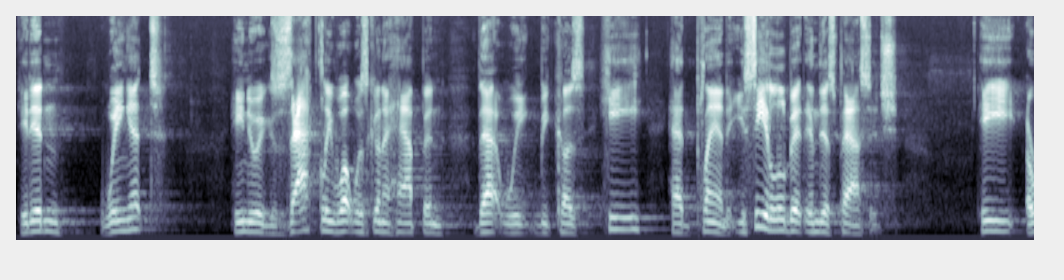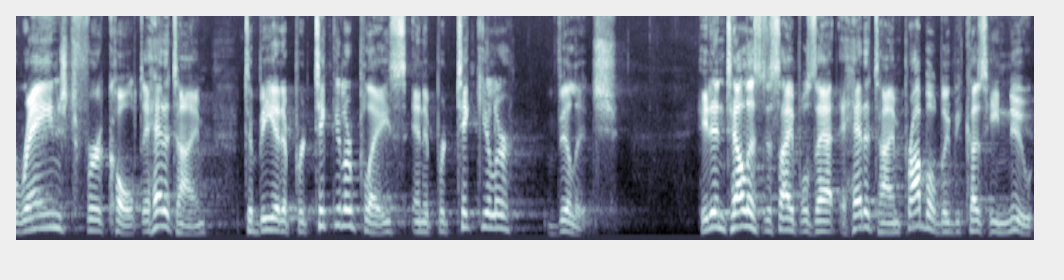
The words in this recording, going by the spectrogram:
He didn't wing it, he knew exactly what was going to happen that week because he had planned it. You see it a little bit in this passage. He arranged for a colt ahead of time to be at a particular place in a particular village. He didn't tell his disciples that ahead of time, probably because he knew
